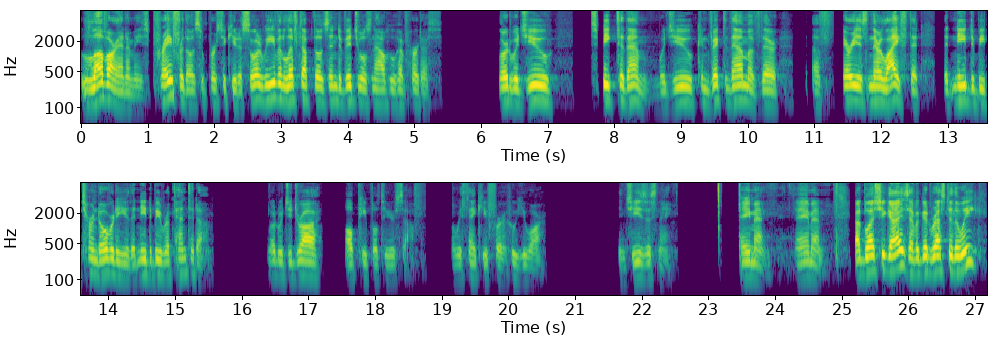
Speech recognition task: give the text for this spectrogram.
love our enemies, pray for those who persecute us. So Lord, we even lift up those individuals now who have hurt us. Lord, would you speak to them? Would you convict them of their of areas in their life that, that need to be turned over to you, that need to be repented of? Lord, would you draw all people to yourself? We thank you for who you are. In Jesus' name, amen. Amen. God bless you guys. Have a good rest of the week.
